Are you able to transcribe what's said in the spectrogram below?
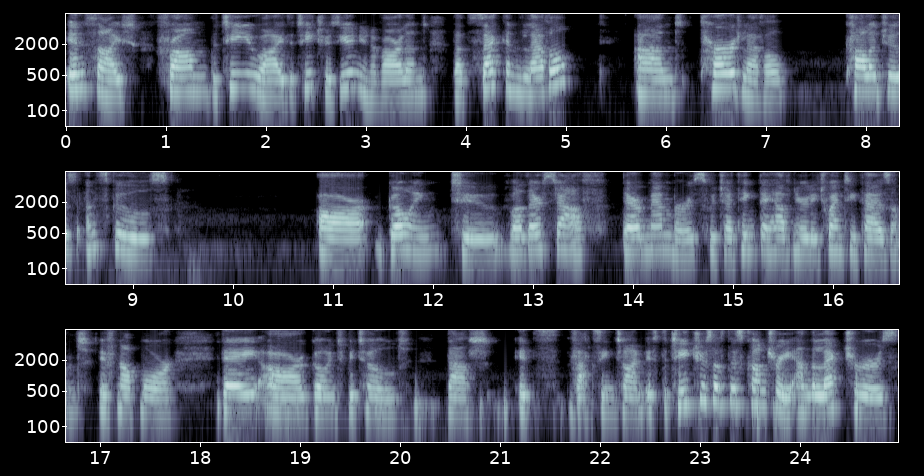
insight from the TUI, the Teachers Union of Ireland, that second level and third level colleges and schools are going to, well, their staff, their members, which I think they have nearly 20,000, if not more, they are going to be told that it's vaccine time. If the teachers of this country and the lecturers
